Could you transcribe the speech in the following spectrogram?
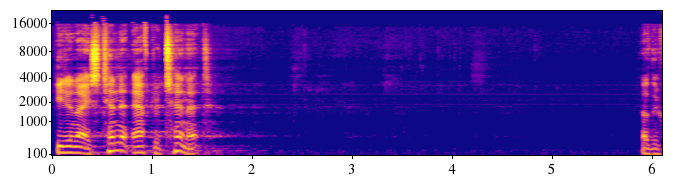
He denies tenet after tenet of the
